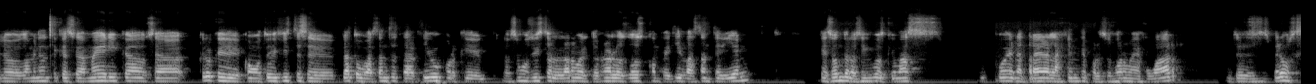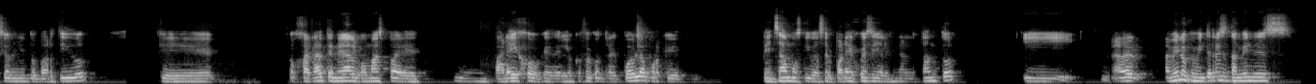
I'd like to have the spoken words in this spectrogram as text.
lo dominante que es América, o sea, creo que como tú dijiste, ese plato bastante atractivo porque los hemos visto a lo largo del torneo los dos competir bastante bien, que son de los equipos que más pueden atraer a la gente por su forma de jugar. Entonces, esperemos que sea un lindo partido, que ojalá tener algo más mm, parejo que de lo que fue contra el Puebla, porque pensamos que iba a ser parejo ese y al final no tanto. Y a ver, a mí lo que me interesa también es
